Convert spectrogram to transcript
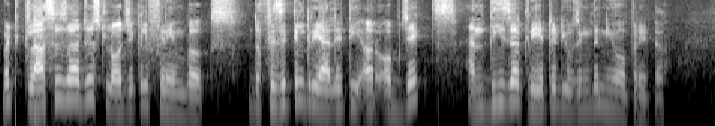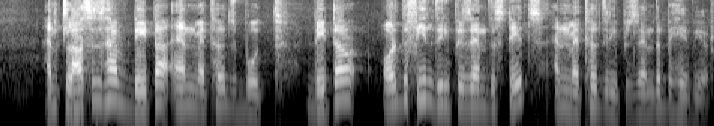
But classes are just logical frameworks. The physical reality are objects and these are created using the new operator. And classes have data and methods both. Data or the fields represent the states and methods represent the behavior.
